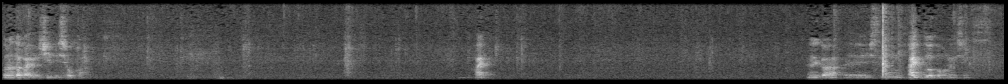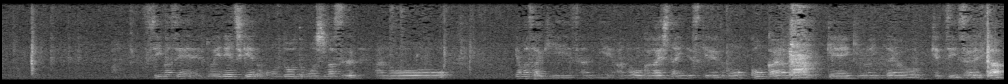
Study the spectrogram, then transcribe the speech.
どなたかよろしいでしょうか？はい。何か、えー質問、はい、どうぞお願いします。すいません、えっと、NHK の近藤と申します。あの山崎さんにあのお伺いしたいんですけれども、今回あの現役の引退を決意されたあ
